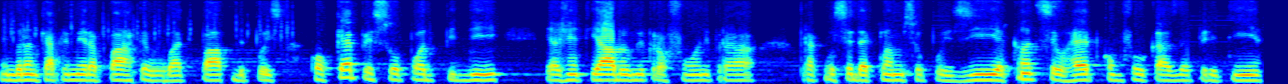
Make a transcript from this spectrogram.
Lembrando que a primeira parte é o bate-papo, depois qualquer pessoa pode pedir e a gente abre o microfone para que você declame sua poesia, cante seu rap, como foi o caso da Peritinha.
